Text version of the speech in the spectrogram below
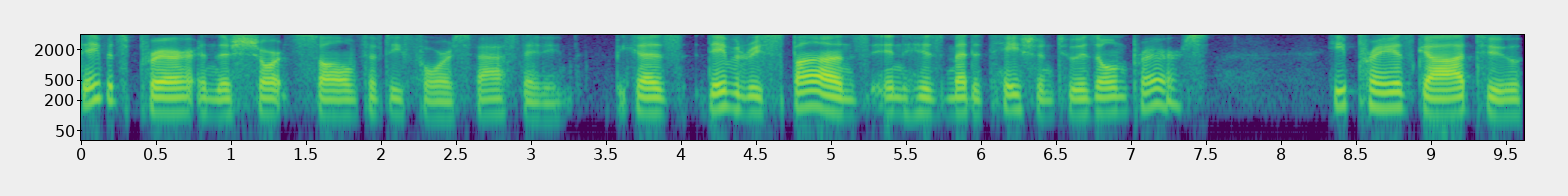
David's prayer in this short Psalm 54 is fascinating because David responds in his meditation to his own prayers. He prays God to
